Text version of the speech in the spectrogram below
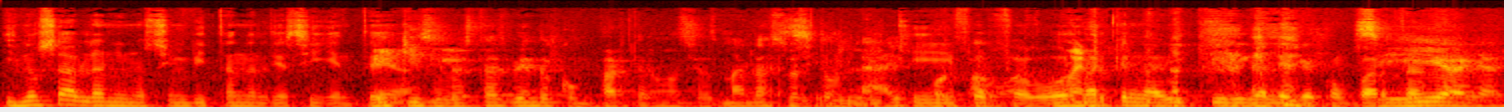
y nos hablan y nos invitan al día siguiente. a- Vicky, si lo estás viendo, compártelo, no seas mala, suelta Sí, un like, Vicky, por favor. Bueno. márquenle a Vicky, dígale que comparta. Sí, oigan,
